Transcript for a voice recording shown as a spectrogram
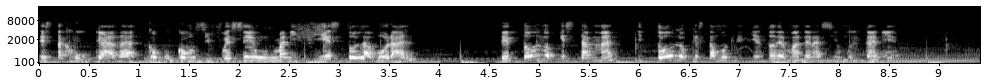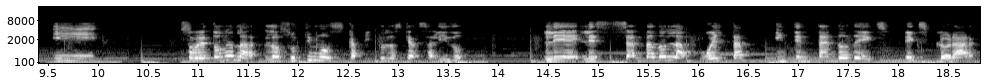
esta jugada como, como si fuese un manifiesto laboral de todo lo que está mal y todo lo que estamos viviendo de manera simultánea. Y sobre todo los últimos capítulos que han salido, les han dado la vuelta intentando de explorar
